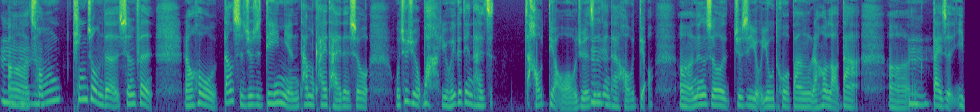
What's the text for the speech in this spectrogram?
嗯呃，从听众的身份，然后当时就是第一年他们开台的时候，我就觉得哇，有一个电台是好屌哦，我觉得这个电台好屌，嗯、那个时候就是有优托邦，然后老大，呃，嗯。带着一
